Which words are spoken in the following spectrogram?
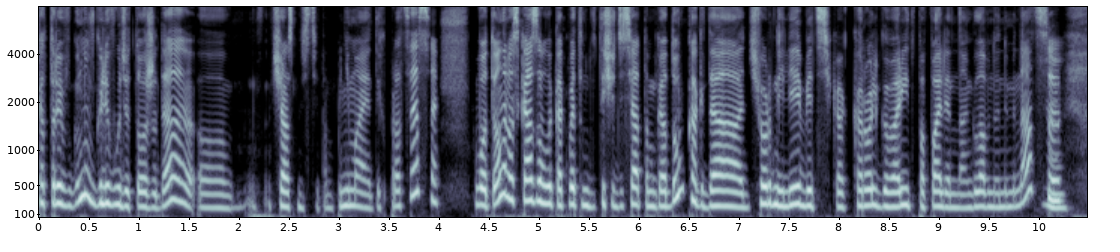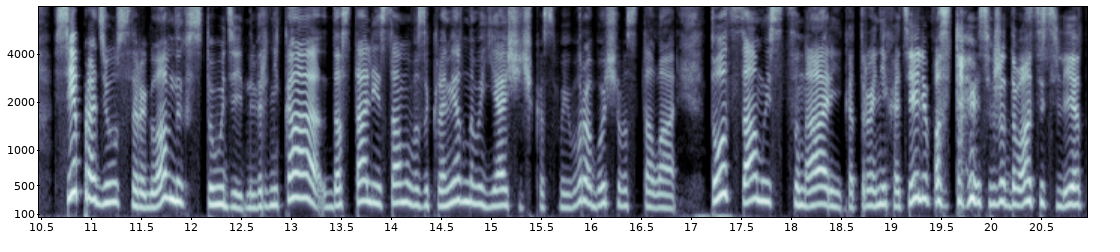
который ну, в Голливуде тоже, да, э, в частности, там, понимает их процессы. Вот, и он рассказывал, как в этом 2010 году, когда Черный лебедь, как король говорит, попали на главную номинацию, mm. все продюсеры главных студий наверняка достали из самого закромерного ящичка своего рабочего стола тот самый сценарий, который они хотели поставить уже 20 лет,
